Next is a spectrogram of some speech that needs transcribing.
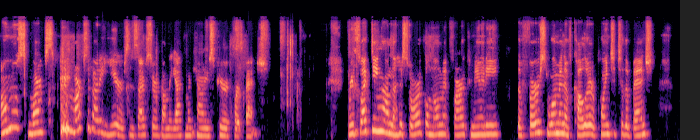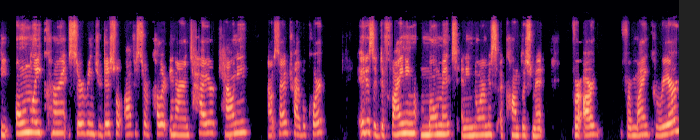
almost marks, marks about a year since I've served on the Yakima County Superior Court bench. Reflecting on the historical moment for our community, the first woman of color appointed to the bench, the only current serving judicial officer of color in our entire county outside of tribal court. It is a defining moment, an enormous accomplishment for our for my career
